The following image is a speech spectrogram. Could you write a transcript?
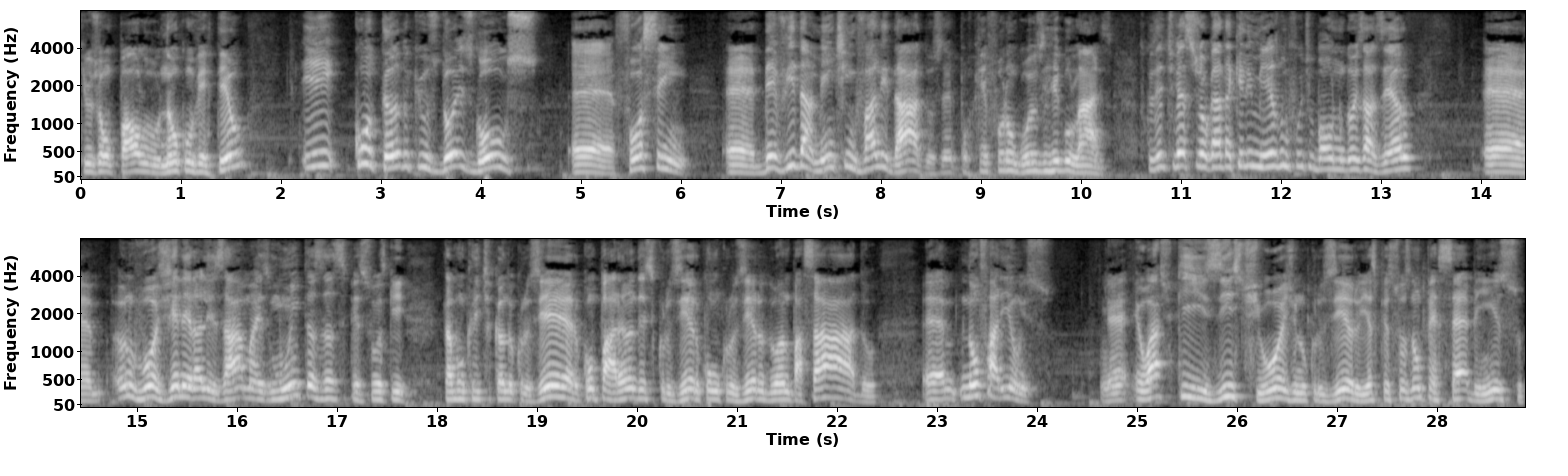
que o João Paulo não converteu. E contando que os dois gols é, fossem é, devidamente invalidados, né, porque foram gols irregulares. Se o Cruzeiro tivesse jogado aquele mesmo futebol no 2 a 0 é, eu não vou generalizar, mas muitas das pessoas que estavam criticando o Cruzeiro, comparando esse Cruzeiro com o Cruzeiro do ano passado, é, não fariam isso. Né? Eu acho que existe hoje no Cruzeiro, e as pessoas não percebem isso,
